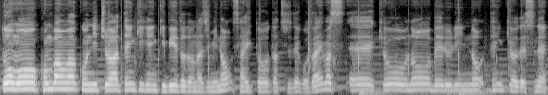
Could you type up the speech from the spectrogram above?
どうも、こんばんは、こんにちは。天気元気ビルドでおなじみの斉藤達でございます、えー、今日のベルリンの天気はですね、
